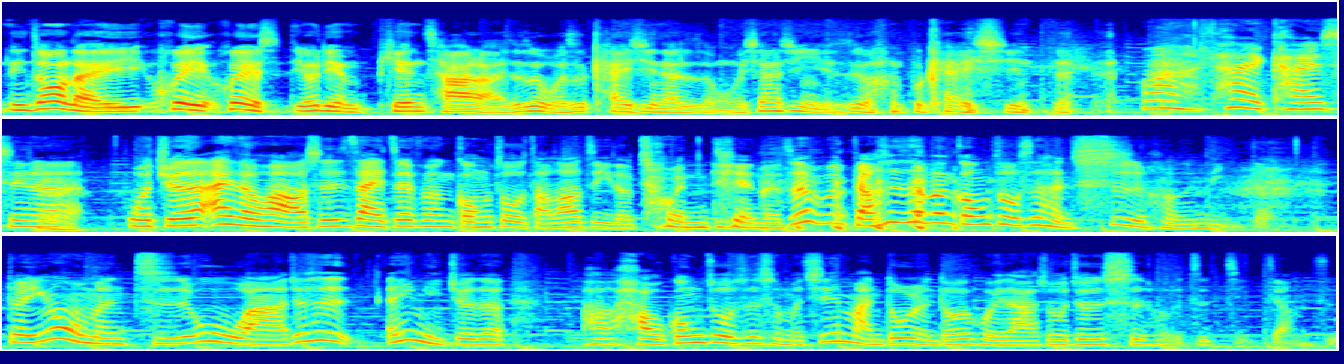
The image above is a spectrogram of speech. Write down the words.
你知道来会会有点偏差啦，就是我是开心那种，我相信也是有不开心的。哇，太开心了！我觉得爱德华老师在这份工作找到自己的春天了，这表示这份工作是很适合你的。对，因为我们职务啊，就是哎，你觉得好好工作是什么？其实蛮多人都会回答说，就是适合自己这样子。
